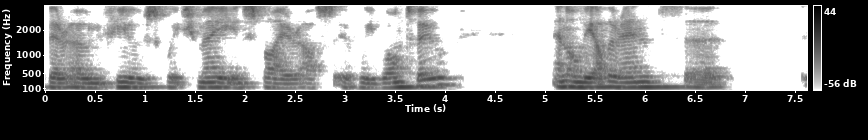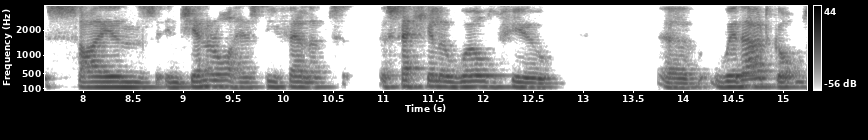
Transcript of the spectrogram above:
their own views, which may inspire us if we want to. And on the other hand, uh, science in general has developed a secular worldview uh, without God,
